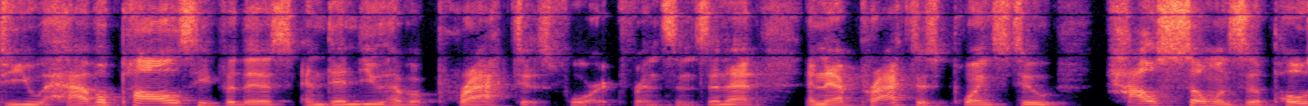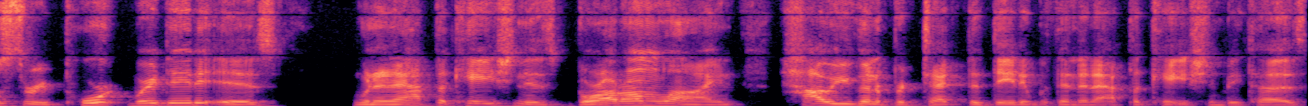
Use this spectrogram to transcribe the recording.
Do you have a policy for this? And then do you have a practice for it, for instance? And that and that practice points to how someone's supposed to report where data is when an application is brought online, how are you going to protect the data within an application? Because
